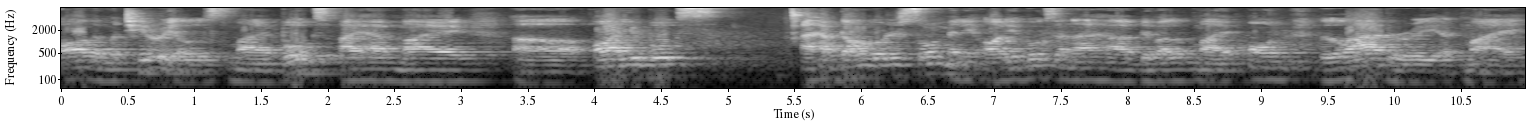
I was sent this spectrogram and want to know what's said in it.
all the materials, my books. I have my uh, audiobooks. I have downloaded so many audiobooks and I have developed my own library at my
